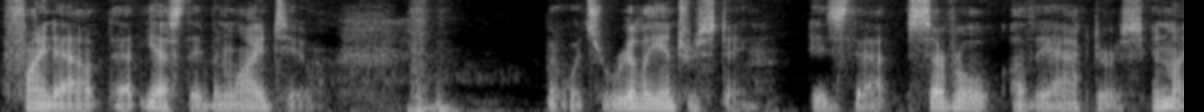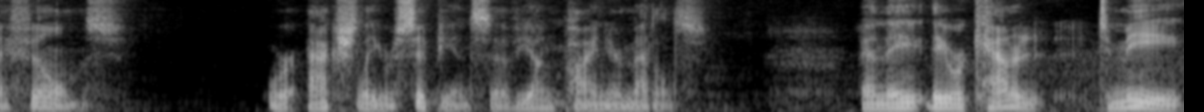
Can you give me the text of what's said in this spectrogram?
find out that yes they've been lied to. But what's really interesting is that several of the actors in my films were actually recipients of Young Pioneer medals. And they, they were counted to me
